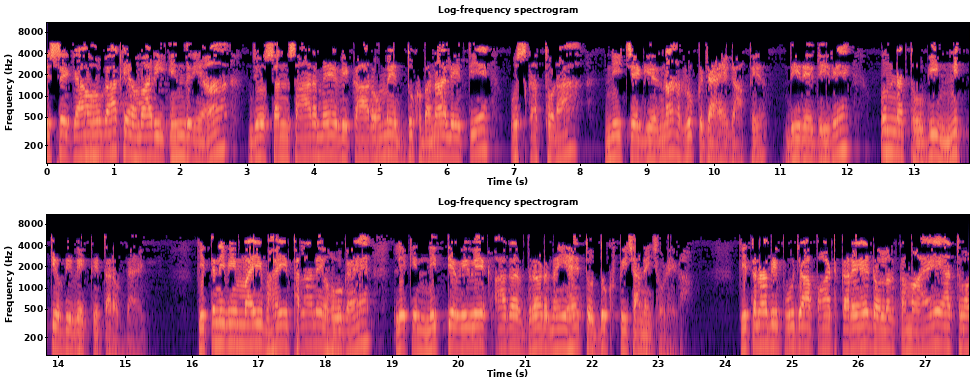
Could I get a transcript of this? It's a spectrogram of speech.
इससे क्या होगा कि हमारी इंद्रियाँ जो संसार में, विकारों में दुख बना लेती है, उसका थोड़ा नीचे गिरना रुक जाएगा, फिर धीरे धीरे उन्नत होगी, नित्य विवेक की तरफ़ जाएगी। कितनी भी माई भाई फलाने हो गए, लेकिन नित्य विवेक अगर दृढ़ नहीं है तो दुख पीछा नहीं छोड़ेगा। कितना भी पूजा पाठ करे, डॉलर कमाए, अथवा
